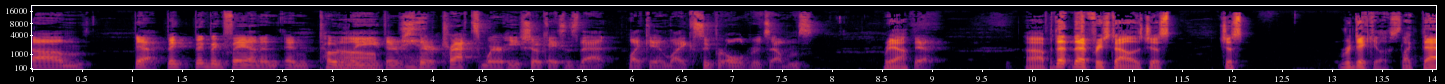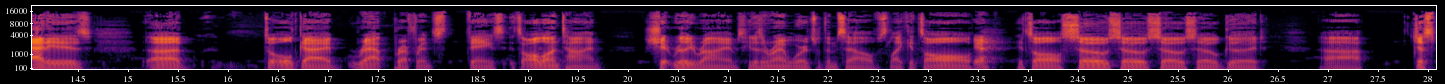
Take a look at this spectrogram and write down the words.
Um yeah, big big big fan and and totally Oh, there's man. there are tracks where he showcases that like in like super old Roots albums. yeah. Yeah. Uh, but that that freestyle is just just ridiculous. Like that is uh to old guy rap preference things. It's all on time. Shit really rhymes. He doesn't rhyme words with themselves. Like it's all Yeah. it's all so so so so good. Uh just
